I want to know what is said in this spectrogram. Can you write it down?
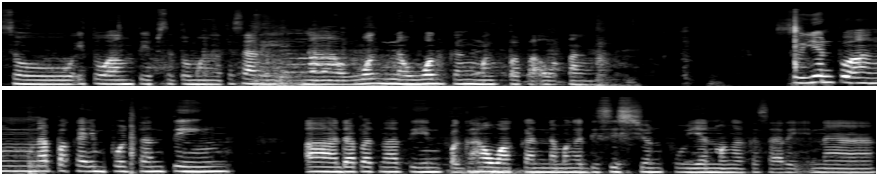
So, ito ang tips na mga kasari na wag na wag kang magpapautang. So, yun po ang napaka-importanting ah, dapat natin paghawakan na mga desisyon po yan mga kasari na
